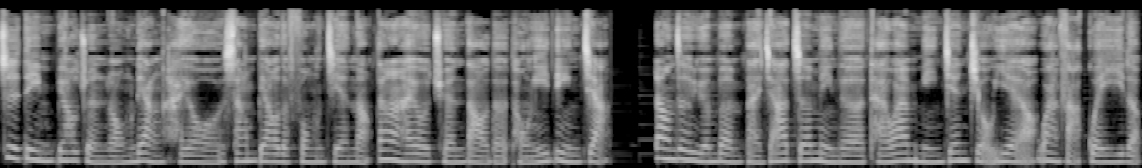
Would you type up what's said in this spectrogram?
制定标准容量，还有商标的封缄呢。当然，还有全岛的统一定价，让这个原本百家争鸣的台湾民间酒业啊，万法归一了。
